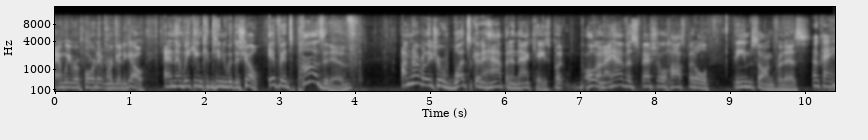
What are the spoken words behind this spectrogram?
And we report it, and we're good to go. And then we can continue with the show. If it's positive, I'm not really sure what's going to happen in that case. But hold on, I have a special hospital theme song for this. Okay.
